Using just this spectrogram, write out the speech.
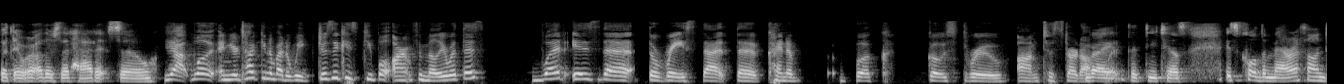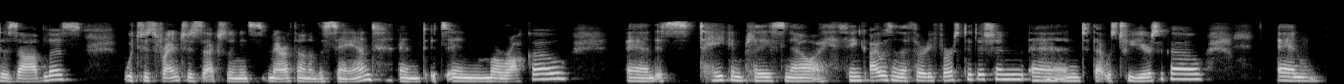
But there were others that had it, so Yeah, well, and you're talking about a week. Just in case people aren't familiar with this, what is the the race that the kind of book goes through um, to start off right, with. the details. It's called the Marathon des Sables, which is French, is actually means Marathon of the Sand, and it's in Morocco. And it's taken place now, I think I was in the 31st edition, and that was two years ago and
